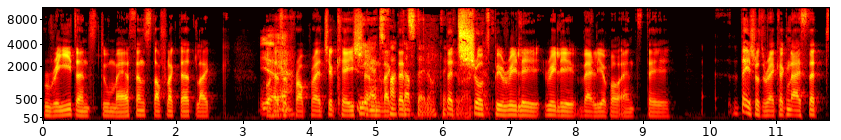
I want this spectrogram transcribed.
read and do math and stuff like that. Like who Yeah, has Yeah. a proper education. Yeah, it's like fucked up they don't think that should that. be really really valuable, and they they should recognize that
